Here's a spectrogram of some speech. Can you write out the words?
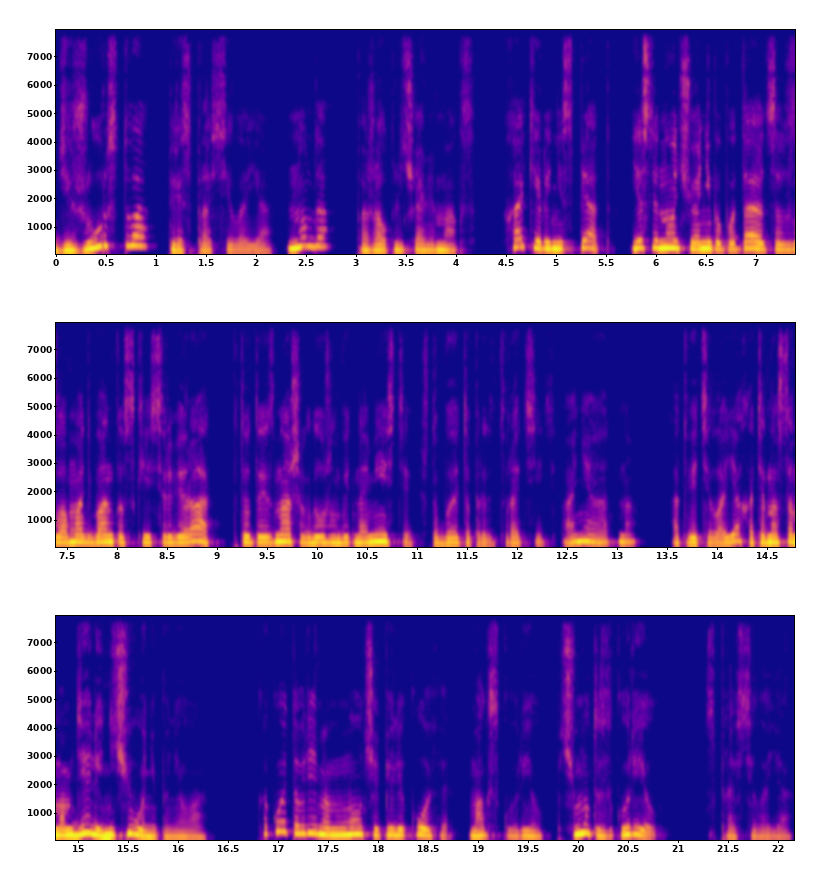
«Дежурство?» – переспросила я. «Ну да», – пожал плечами Макс. «Хакеры не спят. Если ночью они попытаются взломать банковские сервера, кто-то из наших должен быть на месте, чтобы это предотвратить». «Понятно», – ответила я, хотя на самом деле ничего не поняла. Какое-то время мы молча пили кофе. Макс курил. «Почему ты закурил?» – спросила я.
